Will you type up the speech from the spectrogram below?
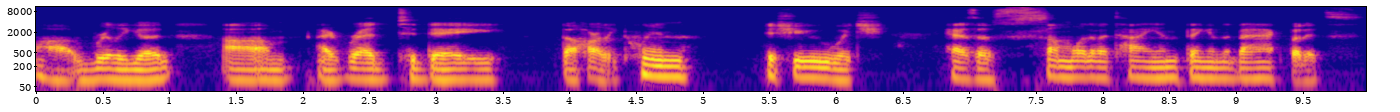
uh, really good. Um, I read today the Harley Quinn issue, which has a somewhat of a tie-in thing in the back, but it's,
